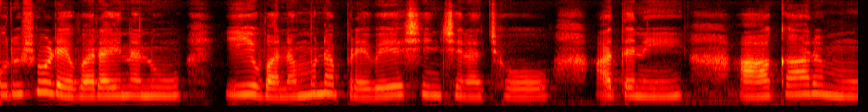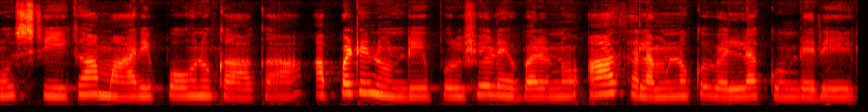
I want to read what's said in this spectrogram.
పురుషుడెవరైనను ఈ వనమున ప్రవేశించినచో అతని ఆకారము స్త్రీగా మారిపోవును కాక అప్పటి నుండి పురుషుడెవరను ఆ స్థలమునకు వెళ్ళకుండెరి.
